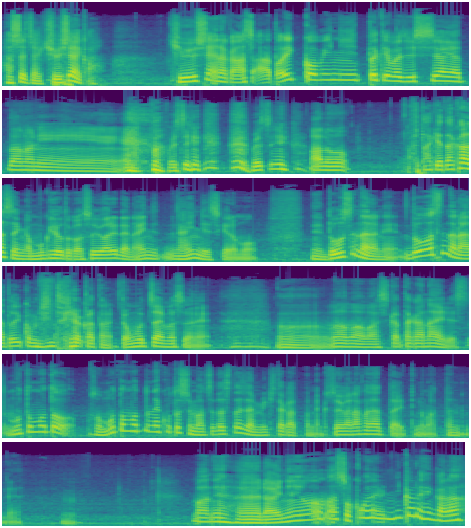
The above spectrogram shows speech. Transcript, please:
8試合じゃ9試合か。9試合の観戦あと1個見に行っとけば10試合やったのに。まあ別に別にあの2桁観戦が目標とかそういうあれではないないんですけども、ね、どうせならねどうせならあと1個見に行っとけばよかったなって思っちゃいますよね。うん、まあまあまあ仕方がないです。もともと、そう、もともとね、今年町田スタジアム行きたかったんだけど、それがなくなったりっていうのもあったので、うん。まあね、えー、来年はまあそこまで見に行かれへんかな。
